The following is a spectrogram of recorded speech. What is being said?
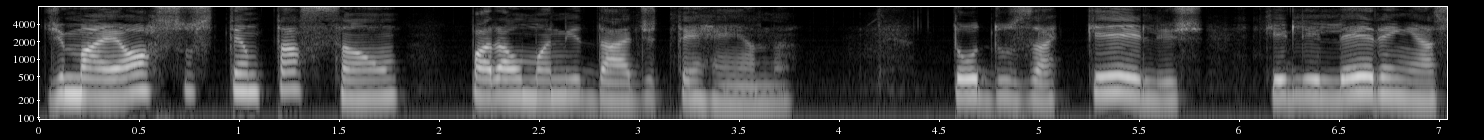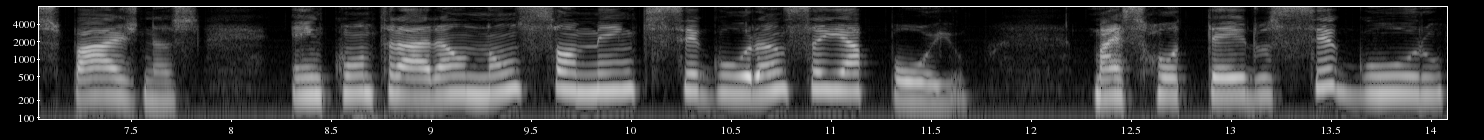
de maior sustentação para a humanidade terrena. Todos aqueles que lhe lerem as páginas encontrarão não somente segurança e apoio, mas roteiro seguro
